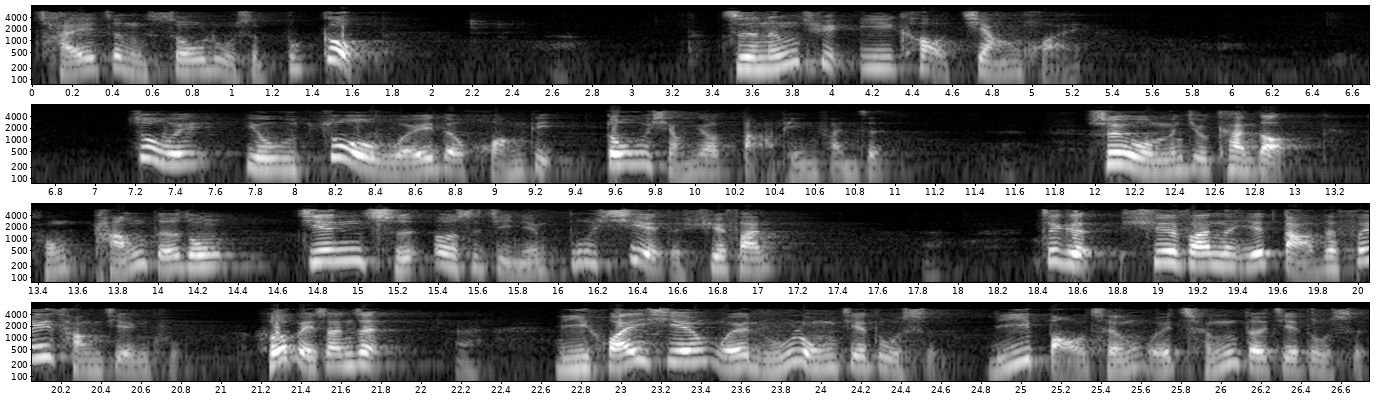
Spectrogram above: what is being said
财政收入是不够的，只能去依靠江淮。作为有作为的皇帝，都想要打平藩镇，所以我们就看到，从唐德宗坚持二十几年不懈的削藩。这个削藩呢也打得非常艰苦。河北三镇啊，李怀仙为卢龙节度使，李宝成为承德节度使，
